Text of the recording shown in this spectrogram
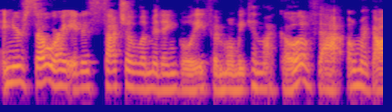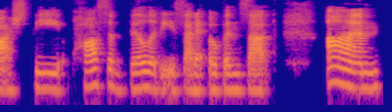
And you're so right. It is such a limiting belief. And when we can let go of that, oh my gosh, the possibilities that it opens up. Um,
